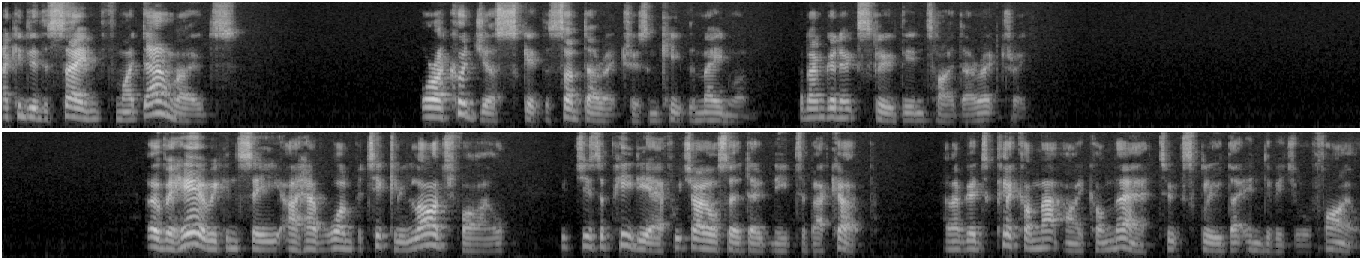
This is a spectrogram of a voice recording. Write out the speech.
I can do the same for my downloads, or I could just skip the subdirectories and keep the main one, but I'm going to exclude the entire directory. Over here we can see I have one particularly large file which is a PDF which I also don't need to back up. And I'm going to click on that icon there to exclude that individual file.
